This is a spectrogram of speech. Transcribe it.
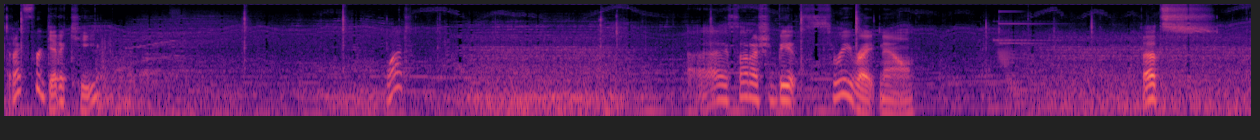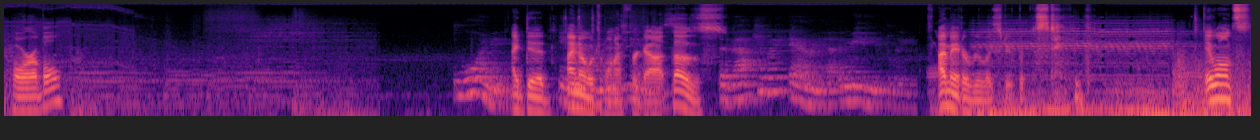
Did I forget a key? What? I thought I should be at three right now. That's horrible. I did. I know which one I forgot. That was... Evacuate area immediately. I made a really stupid mistake. It won't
